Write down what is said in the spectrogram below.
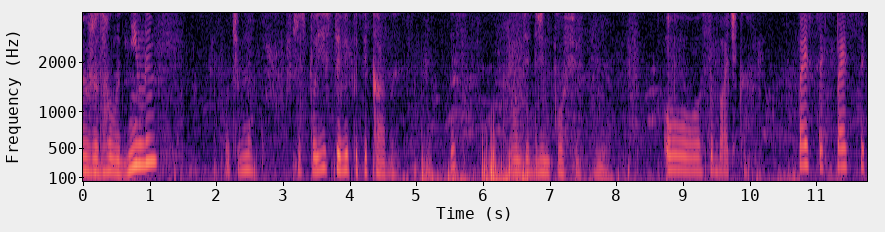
Ми вже зголодніли. Хочемо щось поїсти, випити кави. Yes? Want to drink coffee? Ні. О, собачка. Песик, песик.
